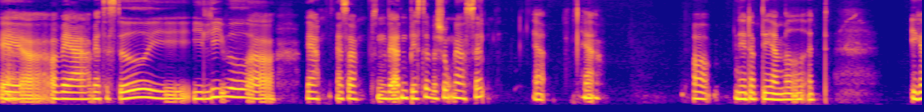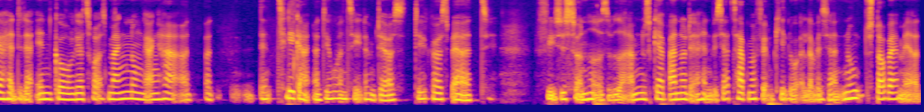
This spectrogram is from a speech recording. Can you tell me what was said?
af ja. at være, være til stede i, i livet, og ja, altså sådan være den bedste version af os selv. Ja. Ja. Og netop det her med, at ikke at have det der end goal. Jeg tror også mange nogle gange har, og, og den tilgang, og det uanset om det også, det kan også være at fysisk sundhed og så videre. Jamen, nu skal jeg bare nå derhen, hvis jeg tabt mig 5 kilo, eller hvis jeg, nu stopper jeg med at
